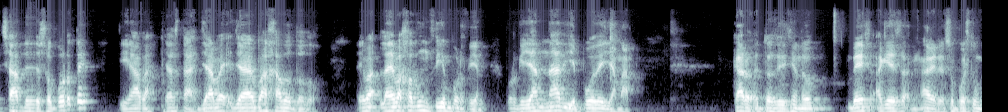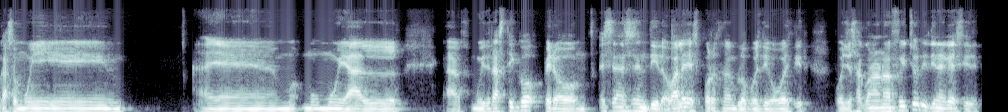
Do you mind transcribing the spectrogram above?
chat de soporte y ya, ya está, ya, ya he bajado todo. la he bajado un 100%, porque ya nadie puede llamar. Claro, entonces diciendo, ¿ves? Aquí es, a ver, eso he puesto un caso muy, eh, muy al, muy drástico, pero es en ese sentido, ¿vale? Es, por ejemplo, pues digo, voy a decir, pues yo saco una nueva feature y tiene que decir,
